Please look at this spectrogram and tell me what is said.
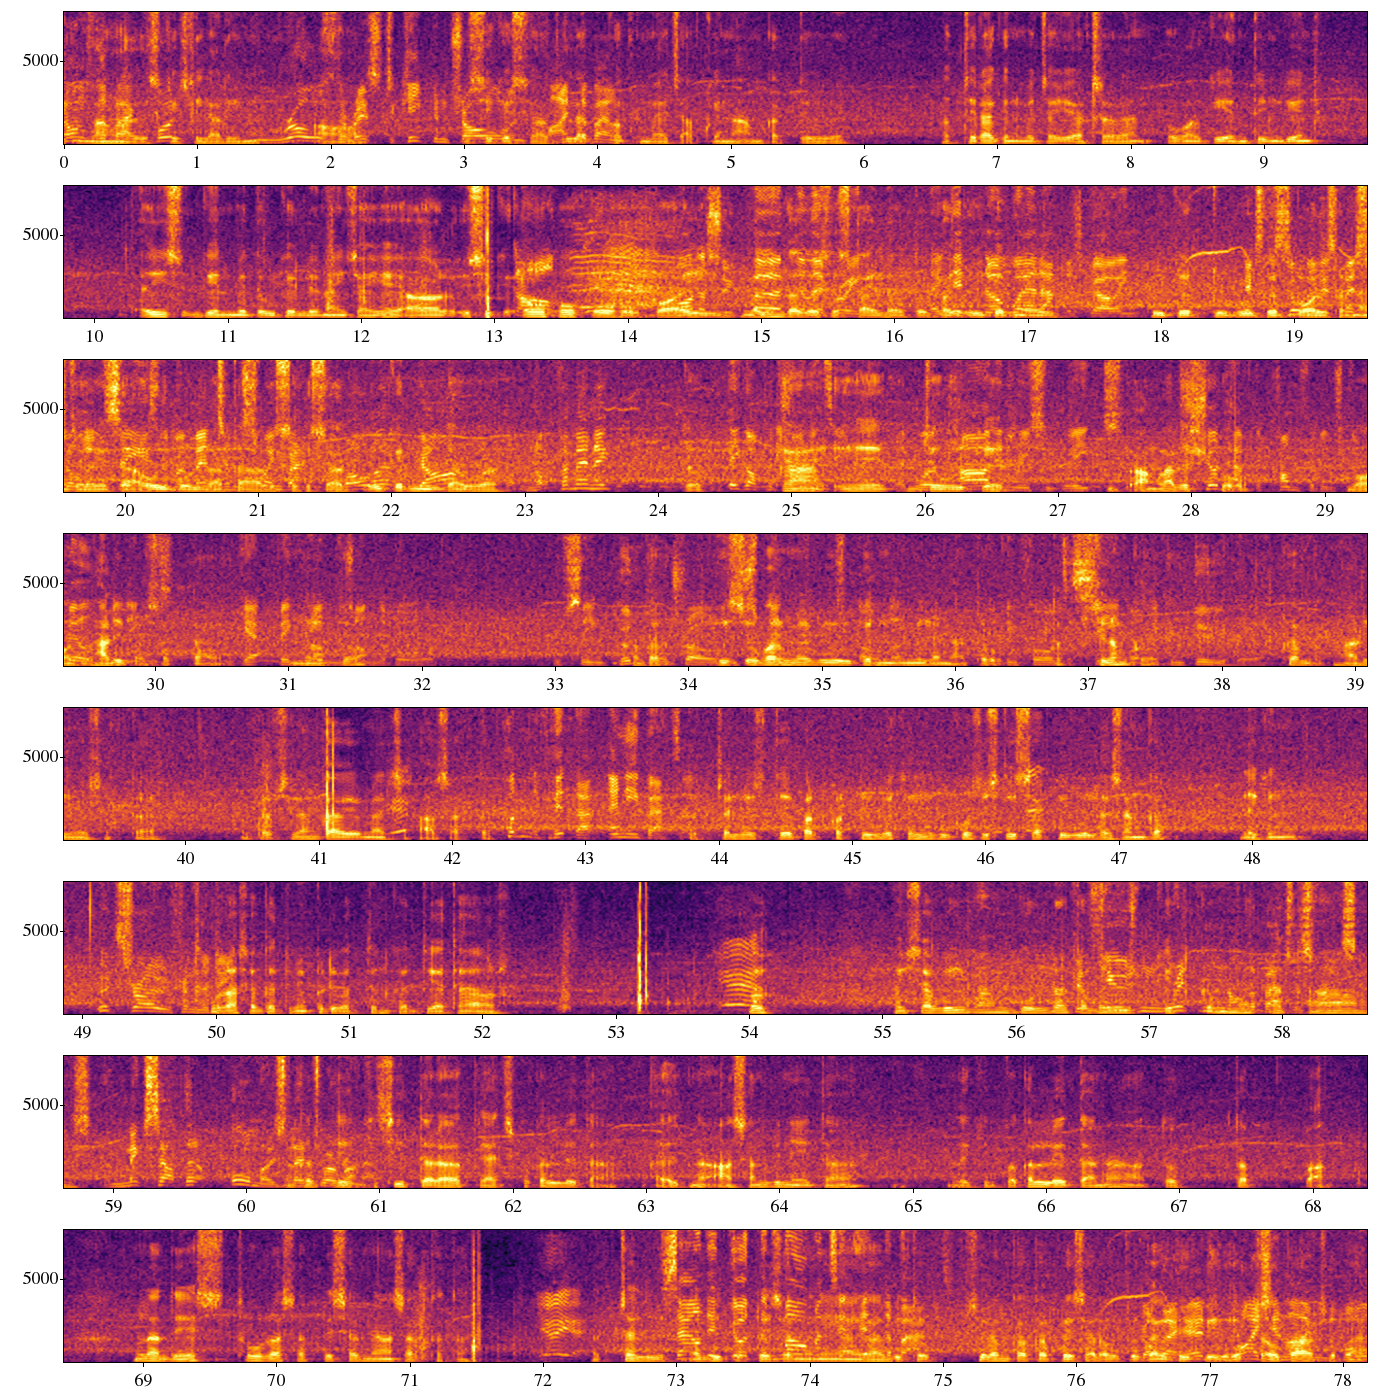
बांग के खिलाड़ी ने और उसी के साथ लगभग मैच आपके नाम करते हुए तेरह गेंद में चाहिए अठारह रन ओवर की अंतिम गेंद इस गेंद में तो विकेट लेना ही चाहिए और इसी के ओ हो हो हो भाई मलिंग का जैसे स्टाइल है तो भाई विकेट में विकेट टू विकेट बॉल करना चाहिए था वही बोल रहा था और इसी के साथ विकेट मिलता हुआ तो क्या ये जो विकेट बांग्लादेश को बहुत भारी कर सकता है। नहीं तो अगर इस ओवर में भी विकेट नहीं मिले ना तो श्रीलंका कम भारी हो सकता है। मतलब श्रीलंका ये मैच हार सकता है। तो चलिए स्टे पर कट्टी हुए खेलने की कोशिश थी शकीबुल हसन का लेकिन थोड़ा सा गति में परिवर्तन कर दिया था और ऐसा भी मैं बोल रहा था भाई कितना मौका था अगर किसी तरह कैच पकड़ लेता। इतना आसान भी नहीं था लेकिन पकड़ लेता ना तो तब बांग्लादेश थोड़ा सा प्रेशर में आ सकता था। चलिए अभी तो प्रेशर में नहीं आएगा अभी तो श्रीलंका का प्रेशर हो चुका है क्योंकि एक चौका आ चुका है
